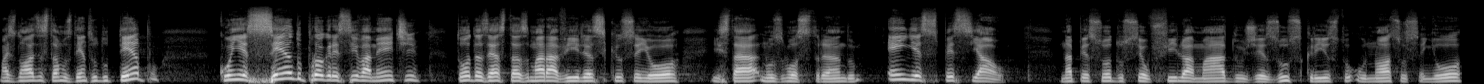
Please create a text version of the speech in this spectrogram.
Mas nós estamos dentro do tempo, conhecendo progressivamente todas estas maravilhas que o Senhor está nos mostrando, em especial na pessoa do seu filho amado Jesus Cristo, o nosso Senhor.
